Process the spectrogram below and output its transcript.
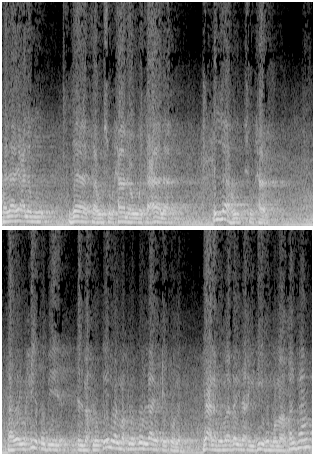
فلا يعلم ذاته سبحانه وتعالى إلا هو سبحانه. فهو يحيط بالمخلوقين والمخلوقون لا يحيطون به. يعلم ما بين أيديهم وما خلفهم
